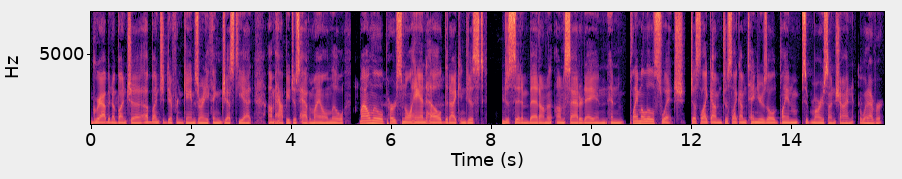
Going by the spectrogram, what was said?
grabbing a bunch of a bunch of different games or anything just yet. I'm happy just having my own little my own little personal handheld that I can just just sit in bed on a on a Saturday and and play my little Switch, just like I'm just like I'm 10 years old playing Super Mario Sunshine or whatever.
